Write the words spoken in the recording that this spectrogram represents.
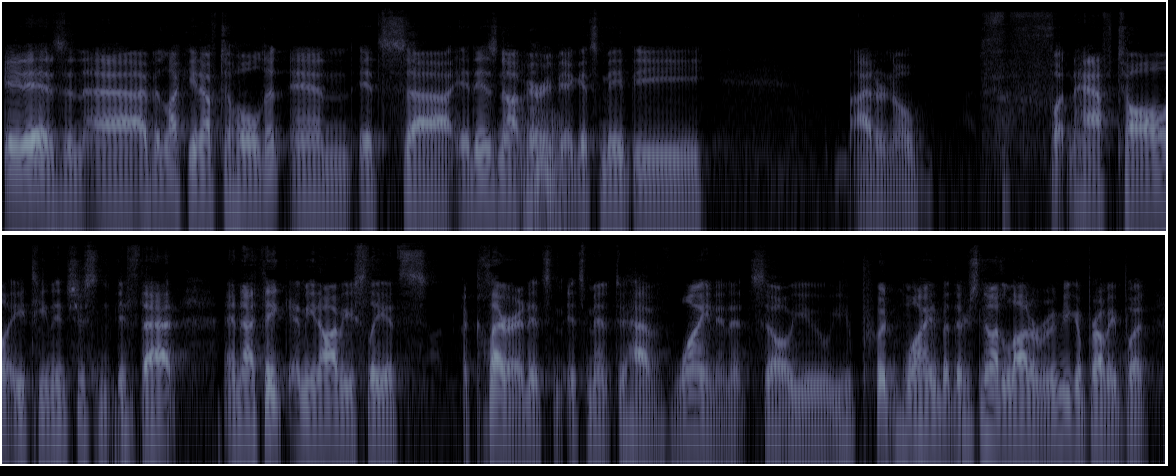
It is, and uh, I've been lucky enough to hold it, and it's uh, it is not very oh. big. It's maybe I don't know foot and a half tall, 18 inches, if that. And I think, I mean, obviously it's a claret. It's it's meant to have wine in it. So you you put wine, but there's not a lot of room. You could probably put,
